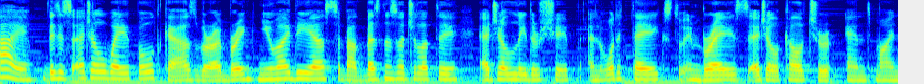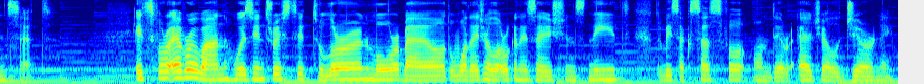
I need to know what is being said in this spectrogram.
Hi, this is Agile Way podcast where I bring new ideas about business agility, agile leadership, and what it takes to embrace agile culture and mindset. It's for everyone who is interested to learn more about what agile organizations need to be successful on their agile journey.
